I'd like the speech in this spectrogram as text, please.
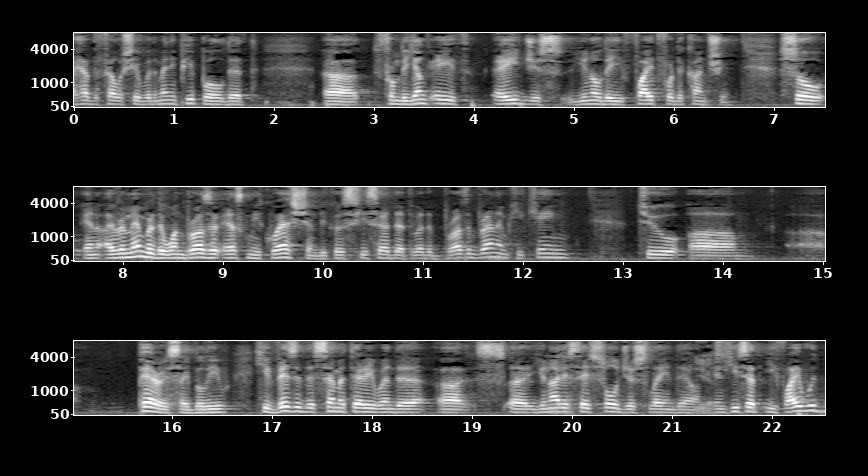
I have the fellowship with many people that uh, from the young age ages, you know, they fight for the country. So, and I remember the one brother asked me a question because he said that when the brother Branham he came to um, Paris, I believe, he visited the cemetery when the uh, s- uh, United States soldiers laying down. Yes. And he said, if I would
